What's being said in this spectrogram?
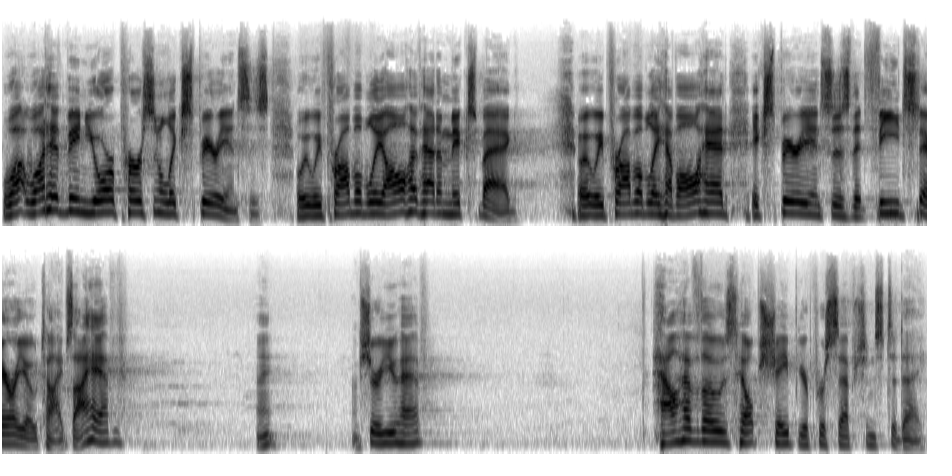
What, what have been your personal experiences? We, we probably all have had a mixed bag. We probably have all had experiences that feed stereotypes. I have. Right? I'm sure you have. How have those helped shape your perceptions today?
